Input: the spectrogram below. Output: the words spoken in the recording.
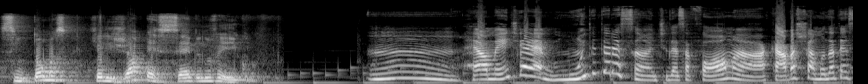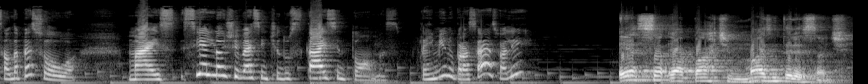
sintomas que ele já percebe no veículo. Hum, realmente é muito interessante. Dessa forma, acaba chamando a atenção da pessoa. Mas se ele não estiver sentindo os tais sintomas, termina o processo ali? Essa é a parte mais interessante.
